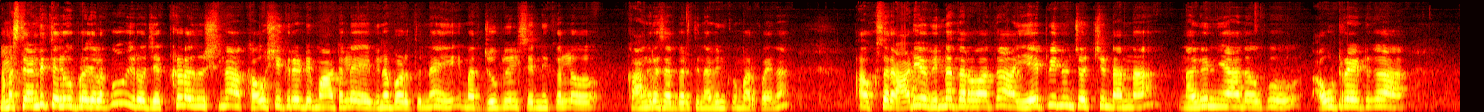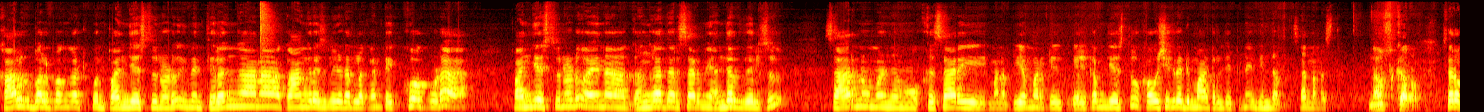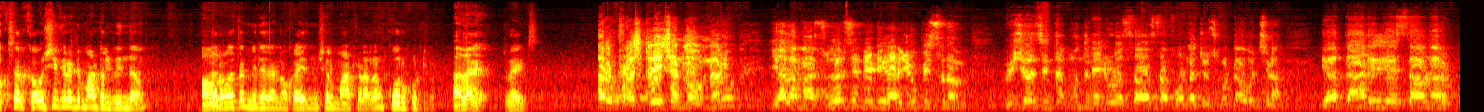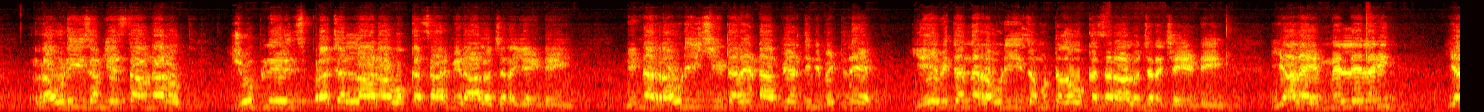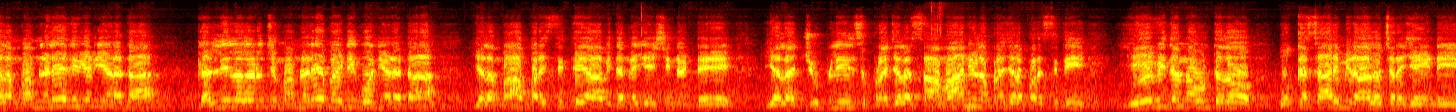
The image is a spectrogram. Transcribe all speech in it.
నమస్తే అండి తెలుగు ప్రజలకు. ఈరోజు ఎక్కడ చూసినా కౌశిక్ రెడ్డి మాటలే వినబడుతున్నాయి. మరి జూబ్లీహిల్స్ ఎన్నికల్లో కాంగ్రెస్ అభ్యర్థి నవీన్ కుమార్ పైన. ఒకసారి ఆడియో విన్న తర్వాత ఏపీ నుంచి వచ్చిండు అన్న నవీన్ యాదవ్కు అవుట్ రైట్గా కాలుకు బలపం కట్టుకొని పనిచేస్తున్నాడు. ఈవెన్ తెలంగాణ కాంగ్రెస్ లీడర్ల కంటే ఎక్కువ కూడా పనిచేస్తున్నాడు. ఆయన గంగాధర్ సార్ మీ అందరికీ తెలుసు. సార్ను మనం ఒక్కసారి మన పిఎంఆర్ టీవీకి వెల్కమ్ చేస్తూ కౌశిక్ రెడ్డి మాటలు చెప్పినవి విందాం. సార్ నమస్తే. నమస్కారం. సార్ ఒకసారి కౌశిక్ రెడ్డి మాటలు విందాం. తర్వాత మీరు ఏదైనా ఒక ఐదు నిమిషాలు మాట్లాడాలని కోరుకుంటున్నాం. అలాగే. రైట్. ఫ్రస్ట్రేషన్లో ఉన్నారు. ఇలా మా సుదర్శన్ రెడ్డి గారు చూపిస్తున్న విజువల్స్ ఇంతకు ముందు నేను కూడా వస్తా వస్తా ఫోన్లో చూసుకుంటా వచ్చిన. ఇలా దాడులు చేస్తా ఉన్నారు రౌడీజం చేస్తా ఉన్నారు. జూబ్లీస్ ప్రజల్లారా ఒక్కసారి మీరు ఆలోచన చేయండి. నిన్న రౌడీ షీటర్ అయిన అభ్యర్థిని పెట్టితే ఏ విధంగా రౌడీజం ఉంటుందో ఒక్కసారి ఆలోచన చేయండి. ఇవాళ ఎమ్మెల్యేలని ఇలా మమ్మలనే తిరగనియాడట గల్లీల నుంచి మమ్మలనే బయటికి పోనీయాడట. ఇలా మా పరిస్థితి ఆ విధంగా చేసిందంటే ఇలా జూబ్లీస్ ప్రజల సామాన్యుల ప్రజల పరిస్థితి ఏ విధంగా ఉంటుందో ఒక్కసారి మీరు ఆలోచన చేయండి.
